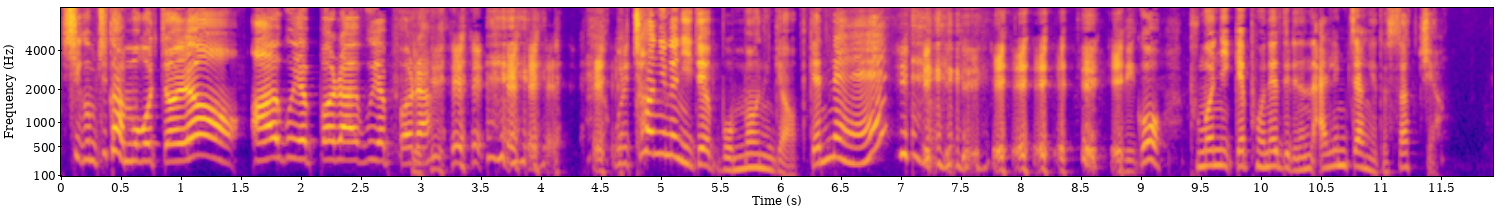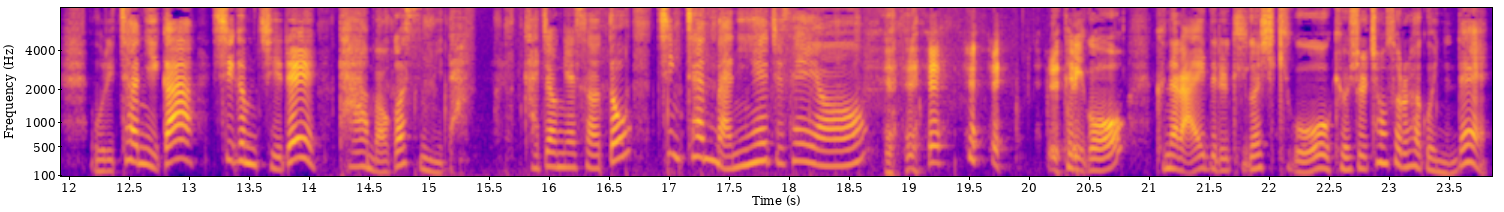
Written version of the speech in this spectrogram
시금치 다 먹었죠요. 아이고 예뻐라 아이고 예뻐라. 우리 천이는 이제 못 먹는 게 없겠네. 그리고 부모님께 보내드리는 알림장에도 썼죠. 우리 천이가 시금치를 다 먹었습니다. 가정에서도 칭찬 많이 해주세요. 그리고 그날 아이들을 귀가시키고 교실 청소를 하고 있는데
